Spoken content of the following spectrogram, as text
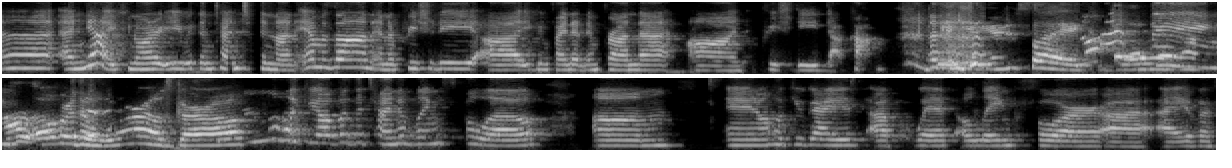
Uh, and yeah, you can order Eat with Intention on Amazon and Appreciate. Uh, you can find out info on that on appreciate.com. You're just like all over the world, girl. We'll hook you up with a ton of links below. Um, and I'll hook you guys up with a link for uh, I have a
